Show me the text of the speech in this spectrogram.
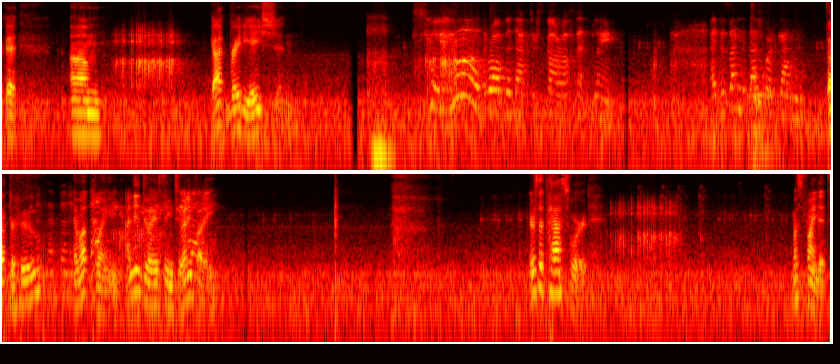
Okay. Um. Got radiation. So you drove the doctor's car off that plane. I designed the dashboard cannon. Doctor Who? Couldn't have done it And what plane? I didn't do anything to anybody. There's a password. Must find it.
